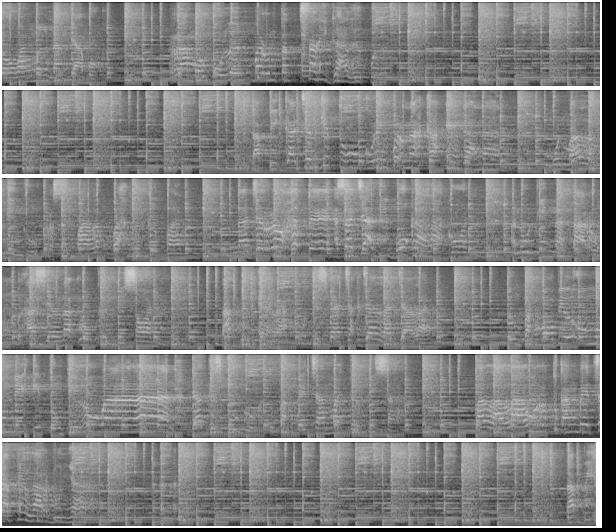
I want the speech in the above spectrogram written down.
soang menang nyabok Ramo bulet baruntet sarigalepe Tapi kajen gitu kuring pernah pilar dunia. Tapi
